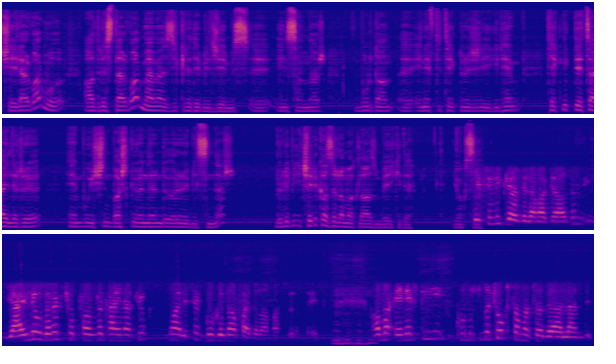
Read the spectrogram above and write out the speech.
şeyler var mı? Adresler var mı hemen zikredebileceğimiz e, insanlar buradan e, NFT teknolojiyle ilgili hem teknik detayları hem bu işin başka yönlerini de öğrenebilsinler. Böyle bir içerik hazırlamak lazım belki de. Yoksa Kesinlikle hazırlamak lazım. Yerli olarak çok fazla kaynak yok. Maalesef Google'dan faydalanmak zorundayız. Ama NFT konusunda çok sanata değerlendi,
